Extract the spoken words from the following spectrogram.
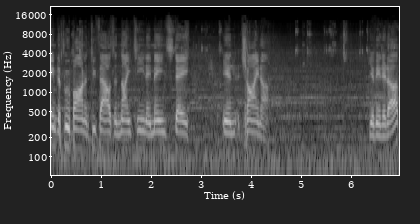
came to Fubon in 2019, a mainstay in China. Giving it up.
